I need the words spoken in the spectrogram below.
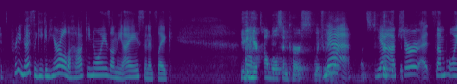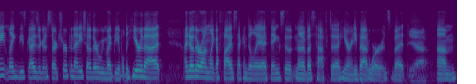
it's pretty nice. Like you can hear all the hockey noise on the ice, and it's like you can uh, hear Tom Wilson curse, which yeah, yeah. I'm sure at some point, like these guys are gonna start chirping at each other. We might be able to hear that. I know they're on like a five second delay, I think, so none of us have to hear any bad words. But yeah, um,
